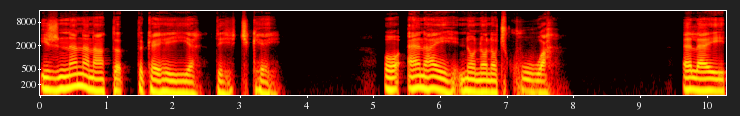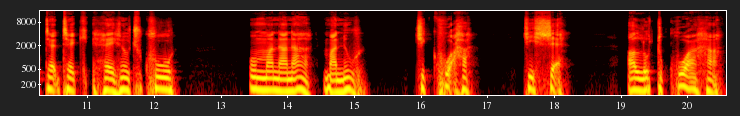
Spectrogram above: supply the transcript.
Ijnanana takeia te chikei. O anai no no no chukua. Elei te tek he umanana manu chikwaha chishe alotukwaha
